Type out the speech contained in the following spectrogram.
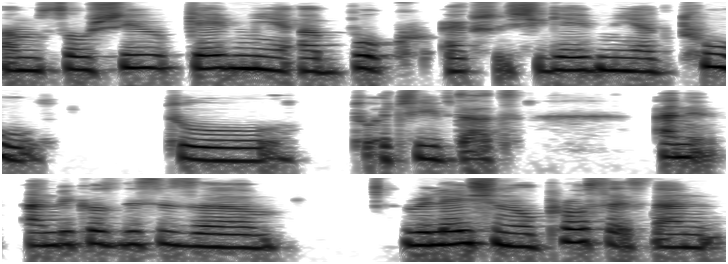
Um, so she gave me a book. Actually, she gave me a tool to to achieve that, and and because this is a relational process, then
